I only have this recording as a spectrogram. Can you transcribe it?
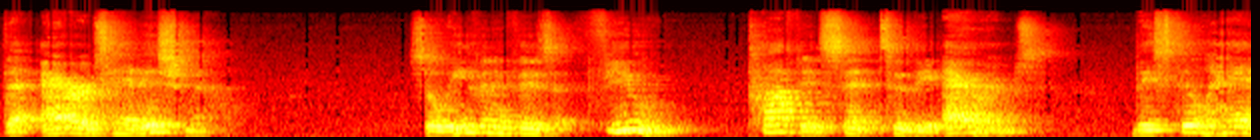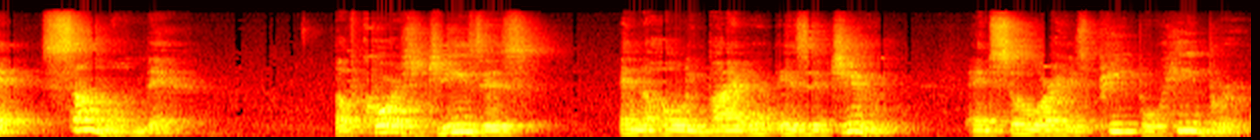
The Arabs had Ishmael. So even if there's few prophets sent to the Arabs, they still had someone there. Of course, Jesus in the Holy Bible is a Jew, and so are his people Hebrew.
